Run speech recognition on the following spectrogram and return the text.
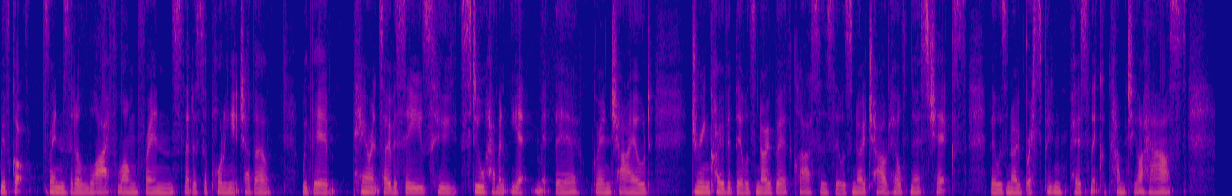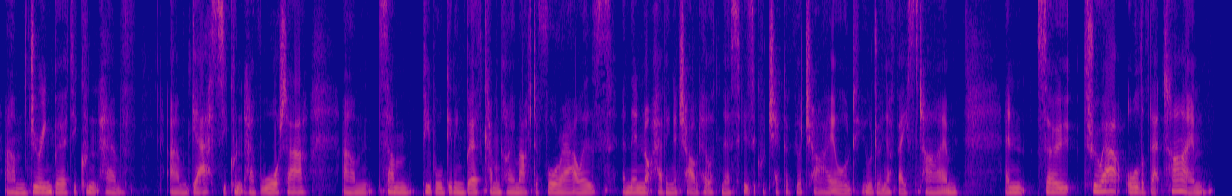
We've got friends that are lifelong friends that are supporting each other with their parents overseas who still haven't yet met their grandchild. During COVID, there was no birth classes, there was no child health nurse checks, there was no breastfeeding person that could come to your house. Um, during birth, you couldn't have um, gas, you couldn't have water. Um, some people giving birth coming home after four hours and then not having a child health nurse physical check of your child, you're doing a FaceTime. And so throughout all of that time,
